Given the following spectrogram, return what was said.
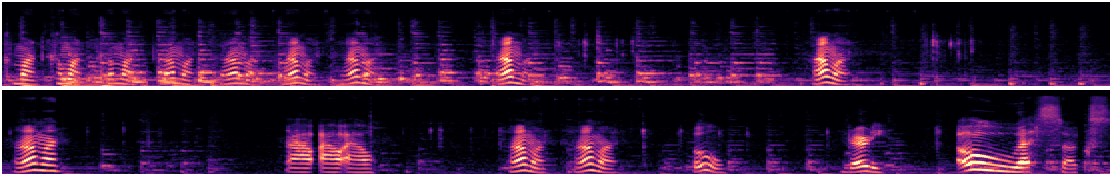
Come on, come on, come on, come on, come on, come on, come on. Come on. Come on. Come on. Ow, ow, ow. Come on, come on. Oh. Dirty. Oh, that sucks.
